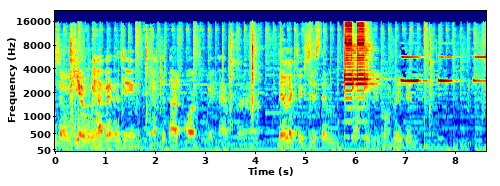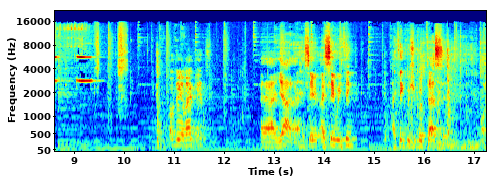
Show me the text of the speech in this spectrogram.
So here we have everything. We have the dashboard. We have uh, the electric system practically completed. How do you like it? Uh, yeah, I say, I say we think, I think we should go test it. Oh,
